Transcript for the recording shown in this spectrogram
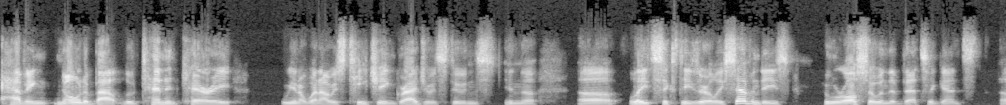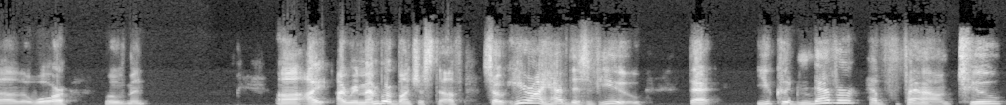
having known about Lieutenant Kerry, you know when I was teaching graduate students in the uh, late 60s early 70s who were also in the vets against uh, the war movement uh, I, I remember a bunch of stuff. So here I have this view that you could never have found two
